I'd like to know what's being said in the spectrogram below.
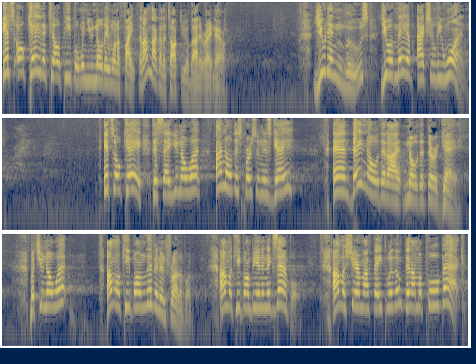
It's okay to tell people when you know they want to fight, that I'm not going to talk to you about it right now. You didn't lose, you may have actually won. It's okay to say, you know what? I know this person is gay, and they know that I know that they're gay. But you know what? I'm going to keep on living in front of them. I'm going to keep on being an example. I'm going to share my faith with them, then I'm going to pull back.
